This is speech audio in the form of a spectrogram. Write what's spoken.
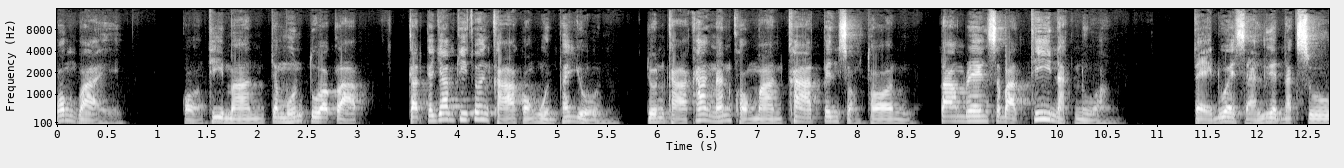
ว่องไว ก่อนที่มันจะหมุนตัวกลับ กัดกระย่ำที่ต้นขาของหุ่นพยนต์จนขาข้างนั้นของมันขาดเป็นสองท่อนตามแรงสะบัดที่หนักหน่วง แต่ด้วยสายเลือดนักสู้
